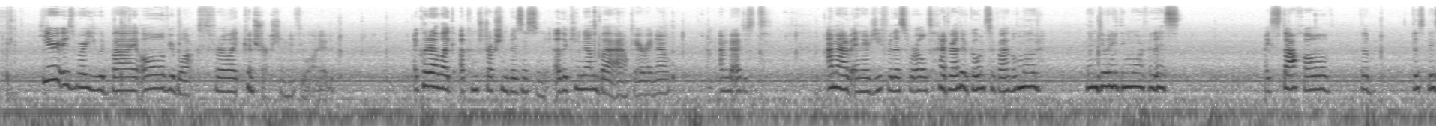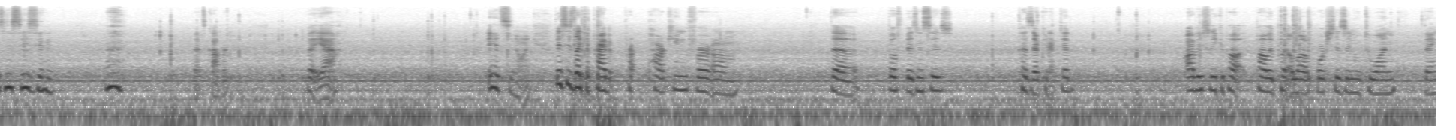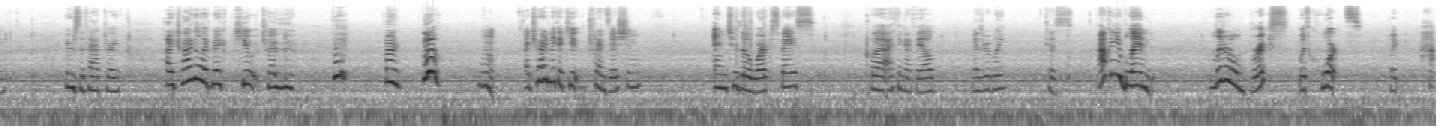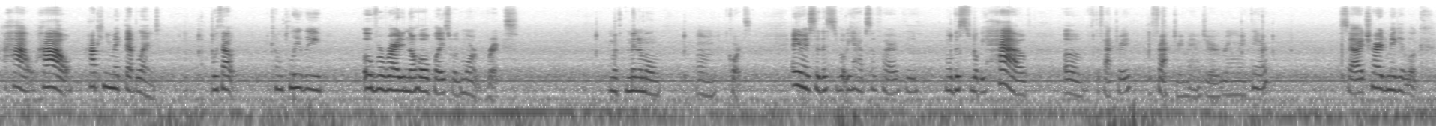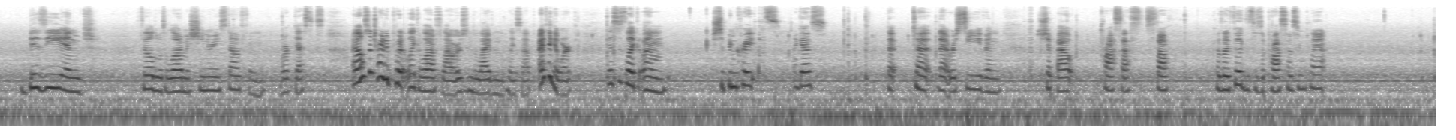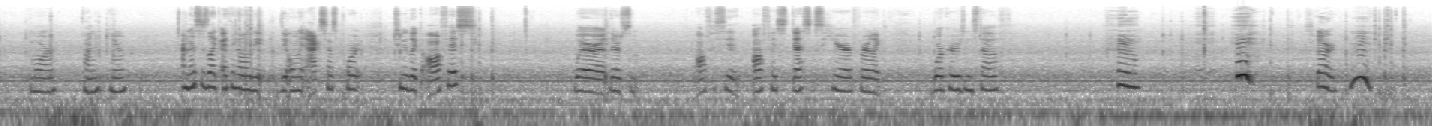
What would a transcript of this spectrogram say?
here is where you would buy all of your blocks for, like, construction if you wanted. I could have, like, a construction business in the other kingdom, but I don't care right now. I'm, I just... I'm out of energy for this world. I'd rather go in survival mode than do anything more for this. Like stock all the this businesses and that's copper. But yeah, it's annoying. This is like the private pr- parking for um the both businesses because they're connected. Obviously, you could po- probably put a lot of horses into one thing. Here's the factory. I tried to like make cute transition. I tried to make a cute transition into the workspace, but I think I failed miserably. Because how can you blend literal bricks with quartz? Like, how? How? How can you make that blend without completely overriding the whole place with more bricks? With minimal um, quartz. Anyway, so this is what we have so far. The, well, this is what we have of the factory. The factory manager room right there. So I tried to make it look busy and filled with a lot of machinery stuff and work desks. I also tried to put like a lot of flowers and to liven the place up. I think it worked. This is like um shipping crates, I guess, that to, that receive and ship out processed stuff. Because I feel like this is a processing plant. More fun here. And this is like I think only the only access port to like the office where there's some office office desks here for like workers and stuff. Sorry. Mm.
